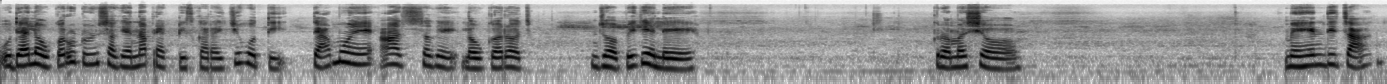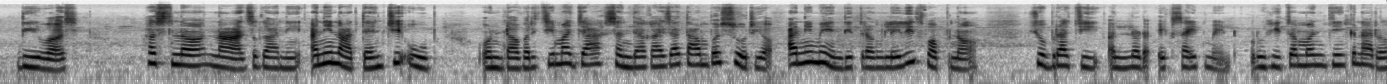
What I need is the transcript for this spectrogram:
उद्या लवकर उठून सगळ्यांना प्रॅक्टिस करायची होती. त्यामुळे आज सगळे लवकरच झोपी गेले. क्रमशः मेहंदीचा दिवस. हसणं नाच गाणी आणि नात्यांची ऊब. उंटावरची मजा संध्याकाळचा तांबूस सूर्य आणि मेहंदीत रंगलेली स्वप्न. शुभ्राची अल्लड एक्साइटमेंट रुहीचं मन जिंकणारं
